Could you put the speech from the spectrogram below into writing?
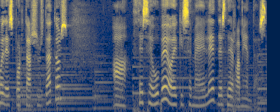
Puede exportar sus datos a CSV o XML desde herramientas.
